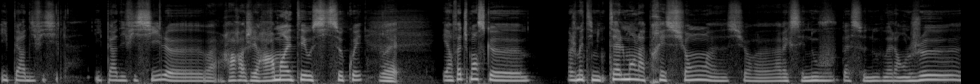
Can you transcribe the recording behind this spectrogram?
hyper difficile. Hyper difficile. J'ai rarement été aussi secouée. Ouais. Et en fait, je pense que je m'étais mis tellement la pression sur, avec ces nouveaux, bah, ce nouvel enjeu.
